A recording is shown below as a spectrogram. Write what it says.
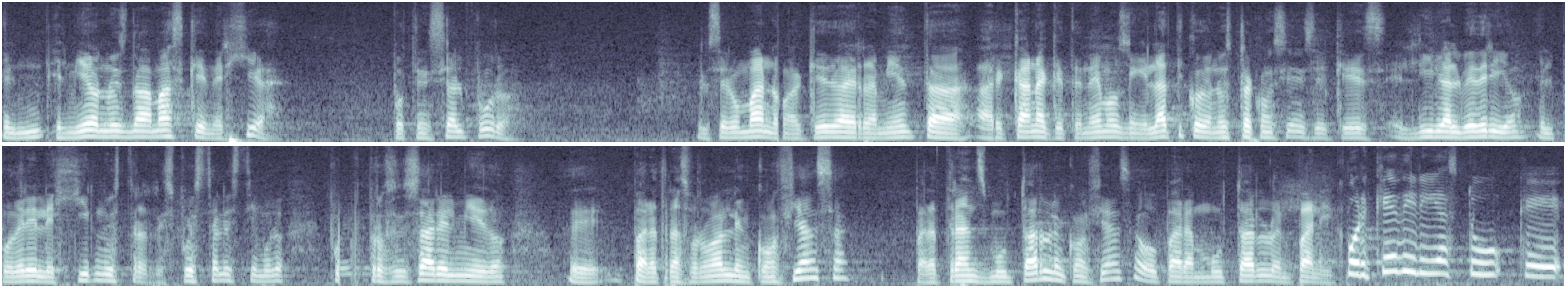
El, el miedo no es nada más que energía, potencial puro. El ser humano, aquella herramienta arcana que tenemos en el ático de nuestra conciencia, que es el libre albedrío, el poder elegir nuestra respuesta al estímulo, puede procesar el miedo eh, para transformarlo en confianza para transmutarlo en confianza o para mutarlo en pánico. ¿Por qué dirías tú que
